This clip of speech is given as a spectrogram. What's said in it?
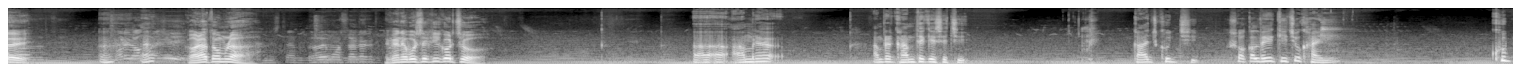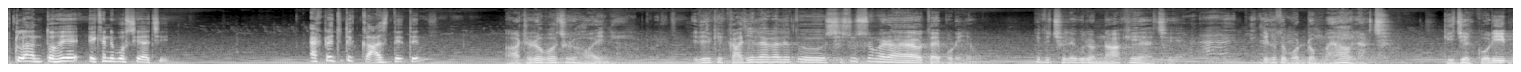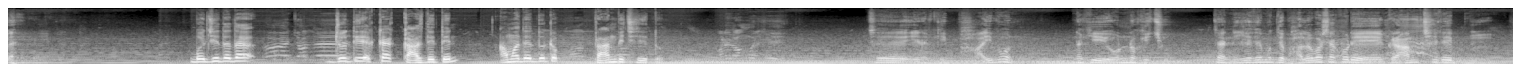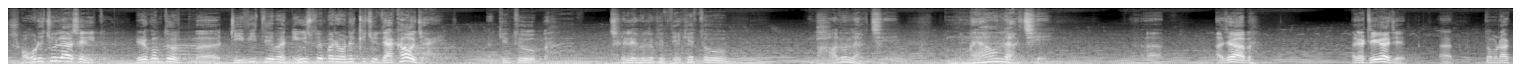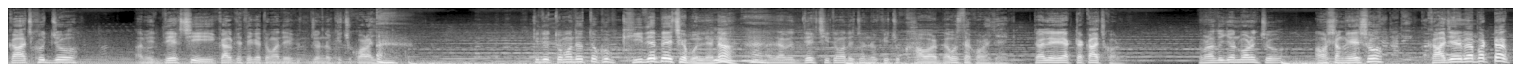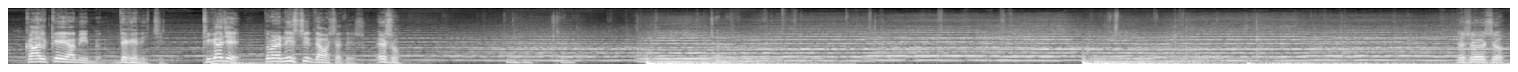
এই কারা তোমরা? এখানে বসে কি করছ? আমরা আমরা গ্রাম থেকে এসেছি। কাজ খুঁজছি। সকাল থেকে কিছু খাইনি। খুব ক্লান্ত হয়ে এখানে বসে আছি। একটা যদি কাজ দিতেন। আঠেরো বছর হয়নি। এদেরকে কাজে লাগালে তো শিশু শ্রমের আয়তায় পড়ে যাও কিন্তু ছেলেগুলো না খেয়ে আছে। দেখে তো বড্ড মায়াও লাগছে। কি যে করি বলছি দাদা যদি একটা কাজ দিতেন, আমাদের দুটো প্রাণ বেঁচে যেত। এরা কি ভাই বোন নাকি অন্য কিছু? যা নিজেদের মধ্যে ভালোবাসা করে গ্রাম ছেড়ে শহরে চলে আসেনি তো? এরকম তো টিভিতে বা নিউজ পেপারে অনেক কিছু দেখাও যায়। কিন্তু, ছেলেগুলোকে দেখে তো ভালো লাগছে, মায়াও লাগছে। আচ্ছা আচ্ছা ঠিক আছে। তোমরা কাজ খুঁজছো? আমি দেখছি কালকে থেকে তোমাদের জন্য কিছু করা যায় কিন্তু তোমাদের তো খুব খিদে পেয়েছে বললে না আচ্ছা, আমি দেখছি তোমাদের জন্য কিছু খাওয়ার ব্যবস্থা করা যায় তাহলে একটা কাজ করো তোমরা দুজন বরঞ্চ আমার সঙ্গে এসো কাজের ব্যাপারটা কালকে আমি দেখে নিচ্ছি ঠিক আছে তোমরা নিশ্চিন্তে আমার সাথে এসো এসো এসো এসো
